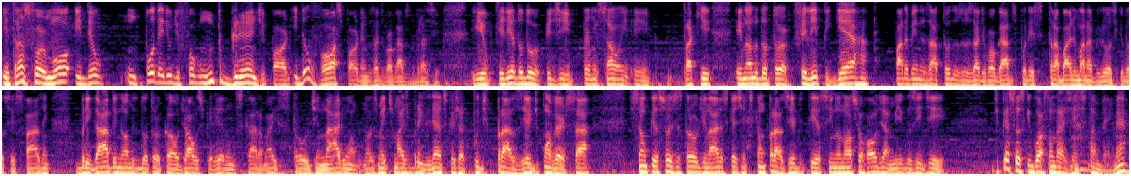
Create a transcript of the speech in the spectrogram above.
E transformou e deu um poderio de fogo muito grande para ordem, e deu voz para a Ordem dos Advogados do Brasil. E eu queria, Dudu, pedir permissão para que, em nome do doutor Felipe Guerra, parabenizar todos os advogados por esse trabalho maravilhoso que vocês fazem. Obrigado em nome do Dr. Claudio Alves Pereira, um dos caras mais extraordinários, uma das mentes mais brilhantes que eu já pude prazer de conversar. São pessoas extraordinárias que a gente tem um prazer de ter assim no nosso hall de amigos e de de pessoas que gostam da gente também, né?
